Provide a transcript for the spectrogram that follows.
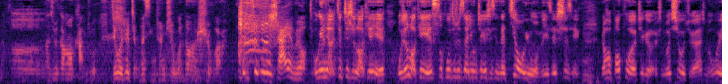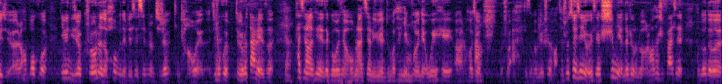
的，啊，啊，就是刚好卡住，结果这整个行程只闻到了屎味儿，这就是啥也没有。我跟你讲，这这是老天爷，我觉得老天爷似乎就是在用这个事情在教育我们一些事情，嗯，然后包括这个什么嗅觉、啊什么味觉，然后包括因为你这个 corona 的后面的这些 syndrome 其实挺长尾的，就是会，就比如说大伟子，他前两天也在跟我讲，我们俩见了一面之后，他眼眶有点微黑啊，然后就啊。我说，哎，这怎么没睡好？他说最近有一些失眠的症状，然后他是发现很多得了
